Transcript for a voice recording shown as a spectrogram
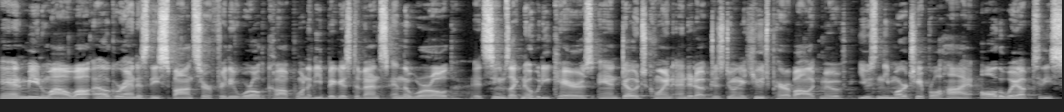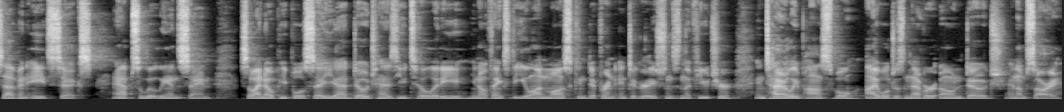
And meanwhile, while Algorand is the sponsor for the World Cup, one of the biggest events in the world, it seems like nobody cares, and Dogecoin ended up just doing a huge parabolic move, using the March April high all the way up to the 786. Absolutely insane. So I know people say, yeah, Doge has utility, you know, thanks to Elon Musk and different integrations in the future. Entirely possible. I will just never own Doge, and I'm sorry.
